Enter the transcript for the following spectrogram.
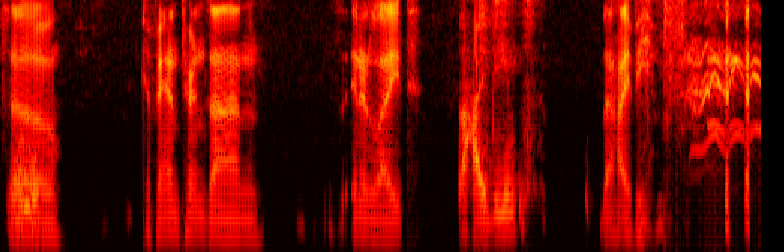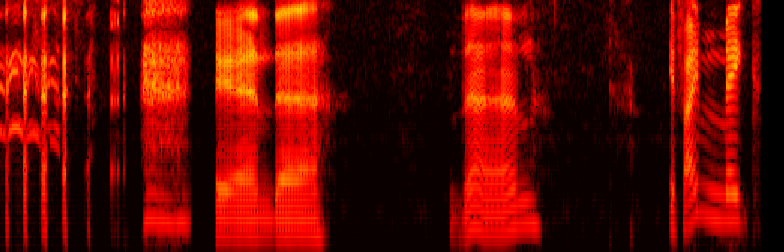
So Kafan turns on his inner light, The high beams. the high beams. and uh, then if I make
